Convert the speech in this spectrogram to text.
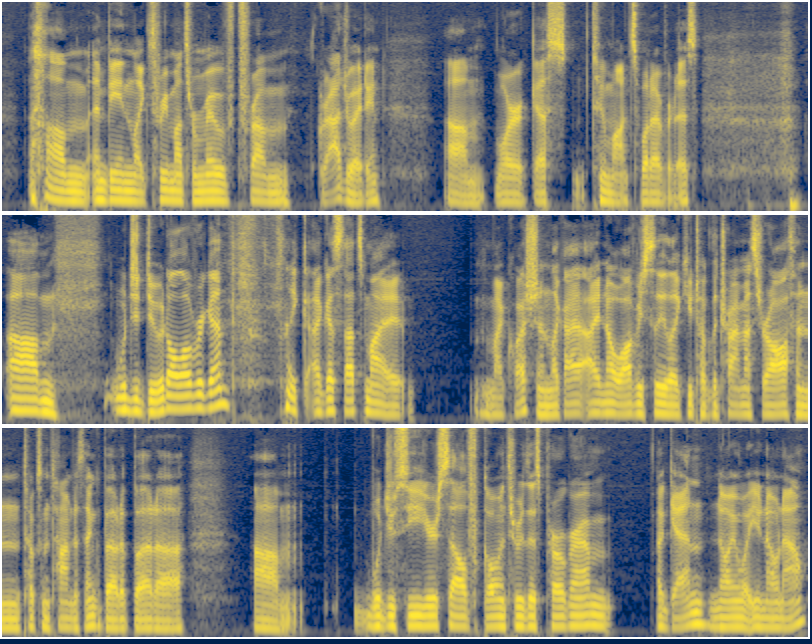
um, and being like three months removed from graduating, um, or I guess two months, whatever it is. Um, would you do it all over again? like, I guess that's my my question. Like, I I know obviously like you took the trimester off and took some time to think about it, but uh, um, would you see yourself going through this program again, knowing what you know now?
